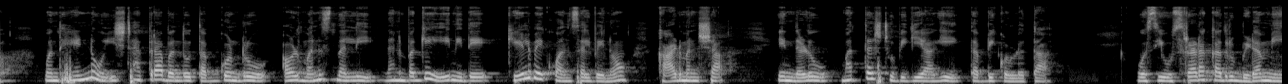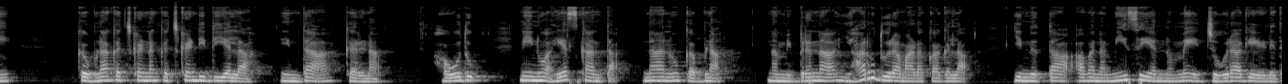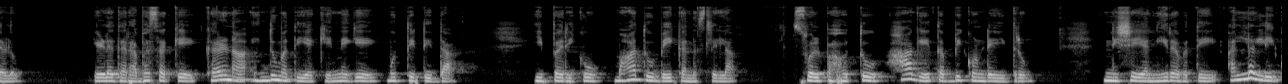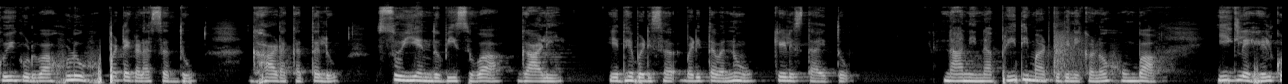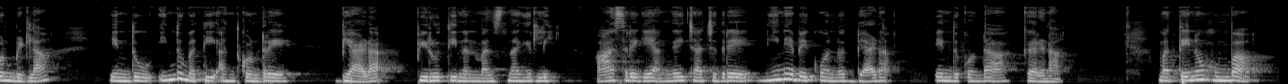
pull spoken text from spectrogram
ಒಂದು ಹೆಣ್ಣು ಇಷ್ಟ ಹತ್ರ ಬಂದು ತಬ್ಕೊಂಡ್ರು ಅವಳ ಮನಸ್ಸಿನಲ್ಲಿ ನನ್ನ ಬಗ್ಗೆ ಏನಿದೆ? ಕೇಳಬೇಕು ಅನ್ಸಲ್ವೇನೋ? ಕಾಡ್ ಮನುಷ್ಯ ಎಂದಳು ಮತ್ತಷ್ಟು ಬಿಗಿಯಾಗಿ ತಬ್ಬಿಕೊಳ್ಳುತ್ತಾ. ಒಸಿ ಉಸಿರಾಡಕ್ಕಾದ್ರೂ ಬಿಡಮ್ಮಿ ಕಬ್ಣ ಕಚ್ಕಂಡಂಗೆ ಕಚ್ಕೊಂಡಿದ್ದೀಯಲ್ಲ ಎಂದ ಕರ್ಣ. ಹೌದು, ನೀನು ಅಯಸ್ಕಾಂತ. ನಾನು ಕಬ್ಣ. ನಮ್ಮಿಬ್ಬರನ್ನ ಯಾರೂ ದೂರ ಮಾಡೋಕ್ಕಾಗಲ್ಲ. ಎನ್ನುತ್ತಾ ಅವನ ಮೀಸೆಯನ್ನೊಮ್ಮೆ ಜೋರಾಗಿ ಎಳೆದಳು. ಎಳೆದ ರಭಸಕ್ಕೆ ಕರ್ಣ ಇಂದುಮತಿಯ ಕೆನ್ನೆಗೆ ಮುತ್ತಿಟ್ಟಿದ್ದ. ಇಬ್ಬರಿಗೂ ಮಾತು ಬೇಕನ್ನಿಸ್ಲಿಲ್ಲ. ಸ್ವಲ್ಪ ಹೊತ್ತು ಹಾಗೆ ತಬ್ಬಿಕೊಂಡೇ ಇದ್ರು. ನಿಶೆಯ ನೀರವತಿ ಅಲ್ಲಲ್ಲಿ ಗುಯ್ಗುಡುವ ಹುಳು ಹುಪ್ಪಟೆಗಳ ಸದ್ದು. ಗಾಢ ಕತ್ತಲು ಸುಯ್ಯೆಂದು ಬೀಸುವ ಗಾಳಿ ಎದೆ ಬಡಿಸ ಬಡಿತವನ್ನು ಕೇಳಿಸ್ತಾ ಇತ್ತು. ನಾನಿನ್ನ ಪ್ರೀತಿ ಮಾಡ್ತಿದ್ದೀನಿ ಕಣೋ, ಹುಂಬ. ಈಗಲೇ ಹೇಳ್ಕೊಂಡು ಬಿಡ್ಲಾ. ಎಂದು ಇಂದುಮತಿ ಅಂದ್ಕೊಂಡ್ರೆ, ಬ್ಯಾಡ, ಪಿರುತಿ ನನ್ನ ಮನಸ್ಸಿನಾಗಿರಲಿ ಆಸರೆಗೆ ಅಂಗೈ ಚಾಚಿದ್ರೆ ನೀನೇ ಬೇಕು ಅನ್ನೋದು ಬ್ಯಾಡ, ಎಂದುಕೊಂಡ ಕರ್ಣ. ಮತ್ತೇನೋ, ಹುಂಬ,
